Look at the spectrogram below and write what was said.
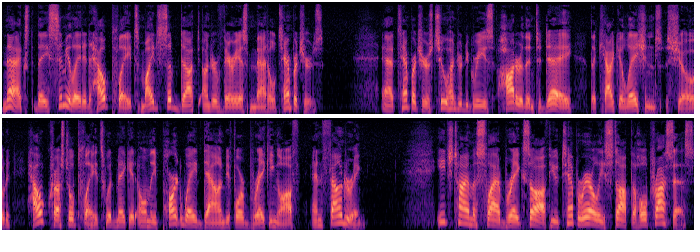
Next, they simulated how plates might subduct under various mantle temperatures. At temperatures 200 degrees hotter than today, the calculations showed how crustal plates would make it only part way down before breaking off and foundering. Each time a slab breaks off, you temporarily stop the whole process,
